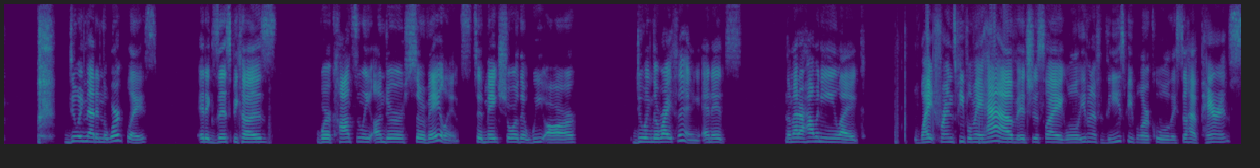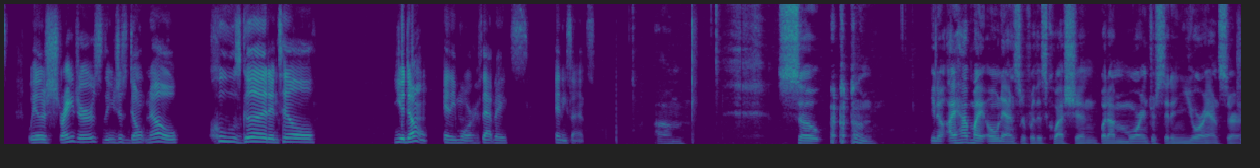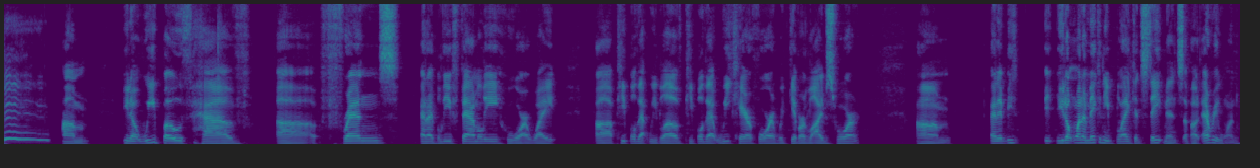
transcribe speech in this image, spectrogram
doing that in the workplace it exists because we're constantly under surveillance to make sure that we are doing the right thing and it's no matter how many like white friends people may have it's just like well even if these people are cool they still have parents we are strangers that you just don't know who's good until you don't anymore if that makes any sense Um, so, you know, I have my own answer for this question, but I'm more interested in your answer. Um, you know, we both have uh, friends and I believe family who are white, uh, people that we love, people that we care for and would give our lives for. Um, and it be you don't want to make any blanket statements about everyone,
